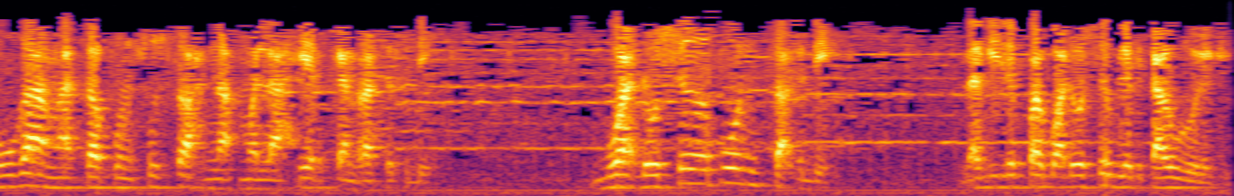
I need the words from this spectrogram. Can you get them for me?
Kurang ataupun susah nak melahirkan rasa sedih. Buat dosa pun tak sedih. Lagi lepas buat dosa boleh ketawa lagi.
